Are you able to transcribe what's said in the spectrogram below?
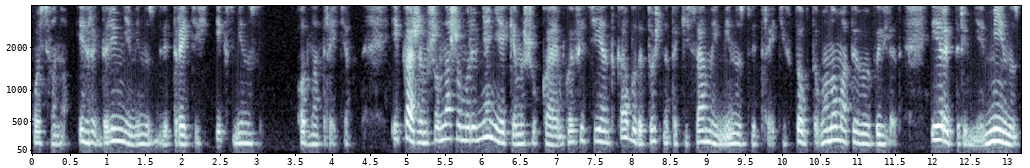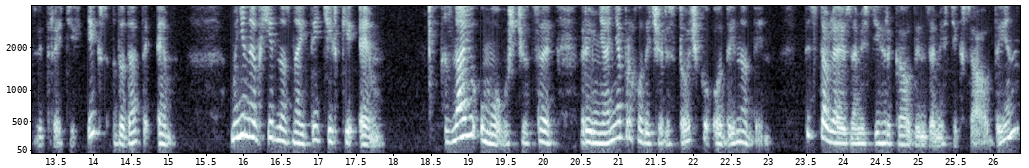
Ось воно. y дорівнює мінус 2 третіх, х мінус 1 третя. І кажемо, що в нашому рівнянні, яке ми шукаємо, коефіцієнт k буде точно такий самий мінус 2 третіх. Тобто воно матиме вигляд y дорівнює мінус 2 третіх х додати m. Мені необхідно знайти тільки m. Знаю умову, що це рівняння проходить через точку 1, 1. Підставляю замість y1 замість x 1.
